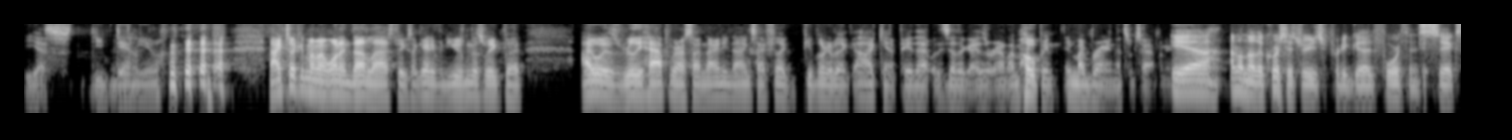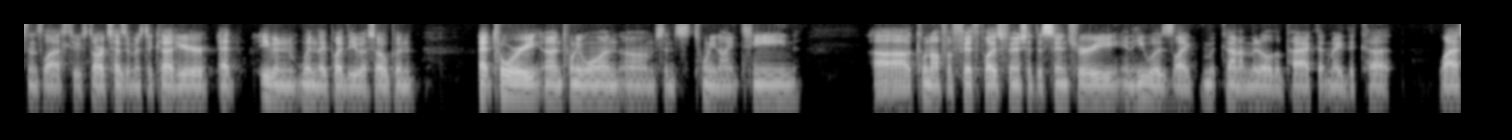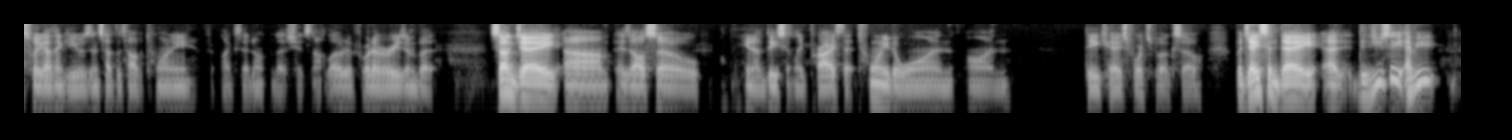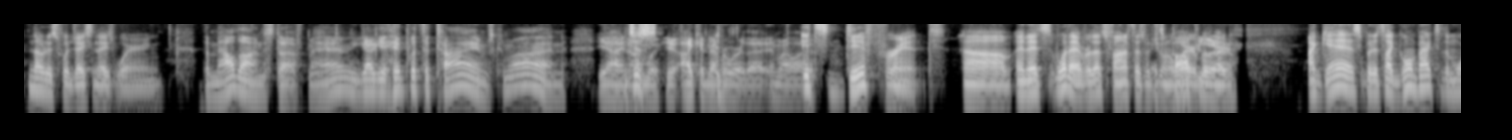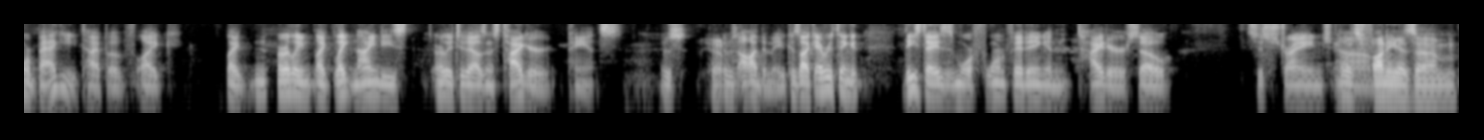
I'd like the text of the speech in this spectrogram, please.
Yes, you damn you. I took him on my one and done last week, so I can't even use him this week. But I was really happy when I saw 99 because I feel like people are gonna be like, oh, I can't pay that with these other guys around. I'm hoping in my brain that's what's happening. Yeah, I don't know. The course history is pretty good. Fourth and sixth in his last two starts. Hasn't missed a cut here at even when they played the U.S. Open at Torrey uh, in 21 um, since 2019. Uh, coming off a fifth place finish at the Sentry, and he was like kind of middle of the pack that made the cut last week. I think he was inside the top 20. Like I said, don't that shit's not loaded for whatever reason, but Sung Jae um, is also you know decently priced at 20 to one on DK Sportsbook. So, but Jason Day, uh, did you see? Have you noticed what Jason Day's wearing? The Malbon stuff, man. You gotta get hip with the times. Come on. Yeah, I know. Just- I'm with you. I could never wear that in my life. It's different, um, and it's whatever. That's fine if that's what It's you want to wear. But like, I guess, but it's like going back to the more baggy type of like, like early, like late '90s, early 2000s Tiger pants. It was Yeah. it was odd to me because like everything these days is more form fitting and tighter. So it's just strange. What's Um, funny is um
